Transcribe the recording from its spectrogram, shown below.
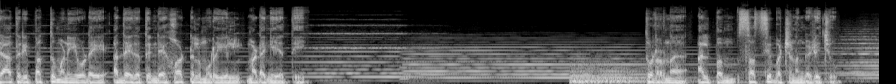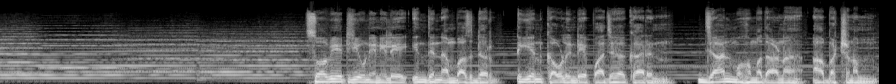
രാത്രി പത്തു മണിയോടെ അദ്ദേഹത്തിന്റെ ഹോട്ടൽ മുറിയിൽ മടങ്ങിയെത്തി. തുടർന്ന് അല്പം സസ്യഭക്ഷണം കഴിച്ചു. സോവിയറ്റ് യൂണിയനിലെ ഇന്ത്യൻ അംബാസിഡർ ടി എൻ കൗളിന്റെ പാചകക്കാരൻ ജാൻ മുഹമ്മദാണ് ആ ഭക്ഷണം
